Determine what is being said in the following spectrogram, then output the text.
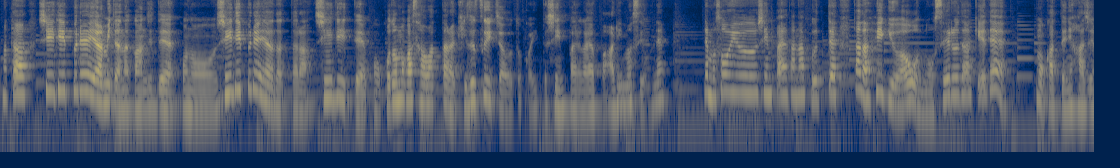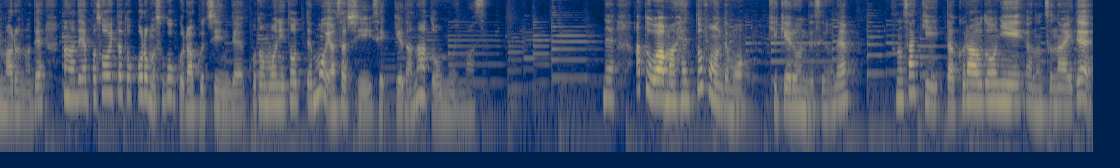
また CD プレイヤーみたいな感じでこの CD プレイヤーだったら CD ってこう子供が触ったら傷ついちゃうとかいった心配がやっぱありますよね。でもそういう心配がなくってただフィギュアを載せるだけでもう勝手に始まるので、なのでやっぱそういったところもすごく楽ちんで、子供にとっても優しい設計だなと思います。で、あとはまヘッドフォンでも聞けるんですよね。そのさっき言ったクラウドにあのつないで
